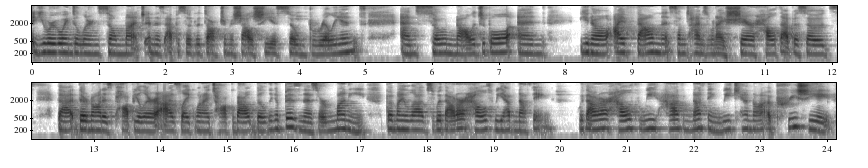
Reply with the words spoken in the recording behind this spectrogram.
You are going to learn so much in this episode with Dr. Michelle. She is so brilliant and so knowledgeable and you know, I found that sometimes when I share health episodes that they're not as popular as like when I talk about building a business or money. But my loves, without our health, we have nothing. Without our health, we have nothing. We cannot appreciate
